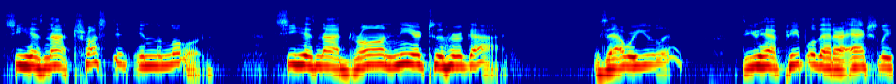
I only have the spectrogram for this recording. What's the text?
She has not trusted in the Lord. She has not drawn near to her God." Is that where you live? Do you have people that are actually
